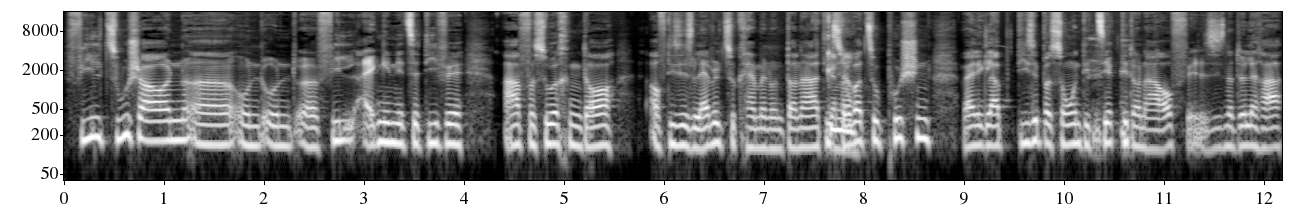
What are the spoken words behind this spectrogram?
viel Zuschauen äh, und, und äh, viel Eigeninitiative auch versuchen, da auf dieses Level zu kommen und dann auch die genau. selber zu pushen, weil ich glaube, diese Person, die zirkt die dann auch auf. Das ist natürlich auch,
